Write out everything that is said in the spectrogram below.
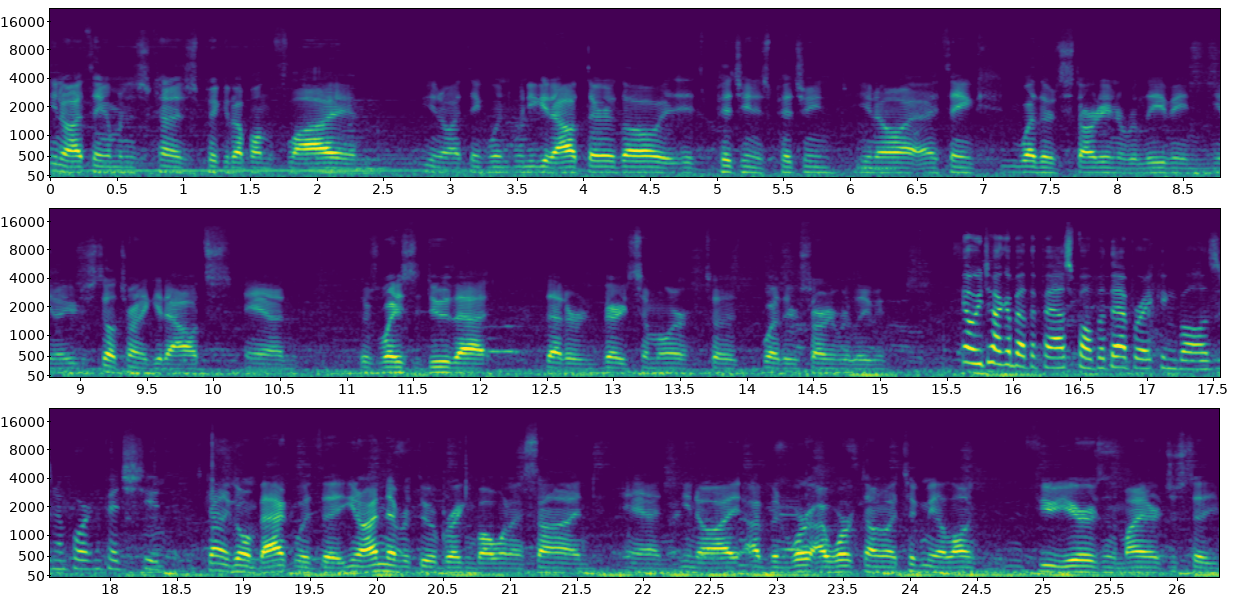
you know, I think I'm going to just kind of just pick it up on the fly. And you know, I think when, when you get out there though, it, it's pitching is pitching. You know, I, I think whether it's starting or relieving, you know, you're just still trying to get outs, and there's ways to do that that are very similar to whether you're starting or relieving. Yeah, we talk about the fastball, but that breaking ball is an important pitch to you. It's kind of going back with it. You know, I never threw a breaking ball when I signed, and you know, I, I've been work. I worked on it. It took me a long few years in the minor just to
